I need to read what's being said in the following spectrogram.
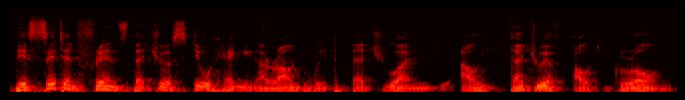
There's certain friends that you are still hanging around with that you are that you have outgrown,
